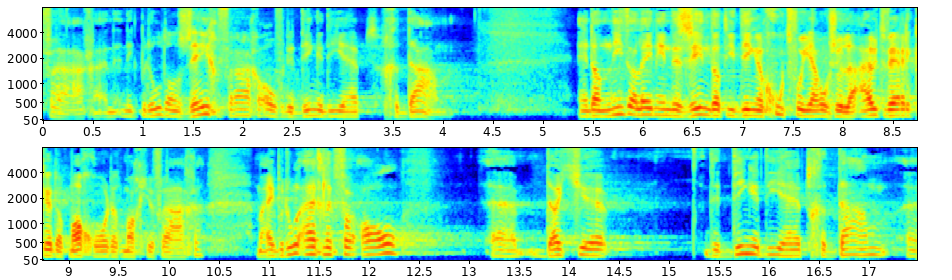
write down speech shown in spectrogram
zegenvragen. En, en ik bedoel dan zegenvragen over de dingen die je hebt gedaan. En dan niet alleen in de zin dat die dingen goed voor jou zullen uitwerken, dat mag hoor, dat mag je vragen. Maar ik bedoel eigenlijk vooral uh, dat je de dingen die je hebt gedaan uh,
